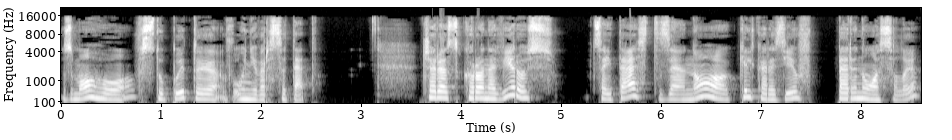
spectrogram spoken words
змогу вступити в університет. Через коронавірус цей тест ЗНО кілька разів переносили,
